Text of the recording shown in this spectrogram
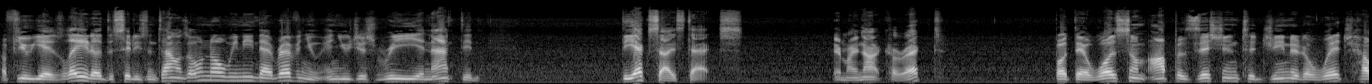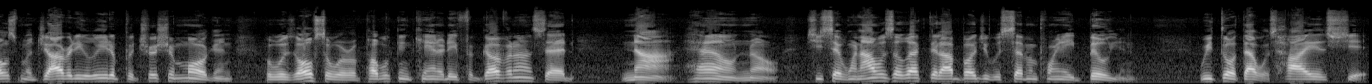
a few years later, the cities and towns, oh no, we need that revenue, and you just reenacted the excise tax. Am I not correct? But there was some opposition to Gina the Witch. House Majority Leader Patricia Morgan, who was also a Republican candidate for governor, said, Nah, hell no. She said, When I was elected, our budget was 7.8 billion. We thought that was high as shit.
